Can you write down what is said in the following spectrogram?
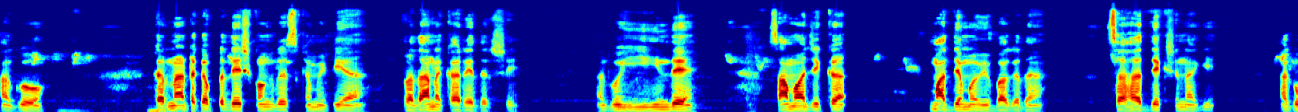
ಹಾಗೂ ಕರ್ನಾಟಕ ಪ್ರದೇಶ ಕಾಂಗ್ರೆಸ್ ಕಮಿಟಿಯ ಪ್ರಧಾನ ಕಾರ್ಯದರ್ಶಿ ಹಾಗೂ ಈ ಹಿಂದೆ ಸಾಮಾಜಿಕ ಮಾಧ್ಯಮ ವಿಭಾಗದ ಸಹ ಅಧ್ಯಕ್ಷನಾಗಿ ಹಾಗೂ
